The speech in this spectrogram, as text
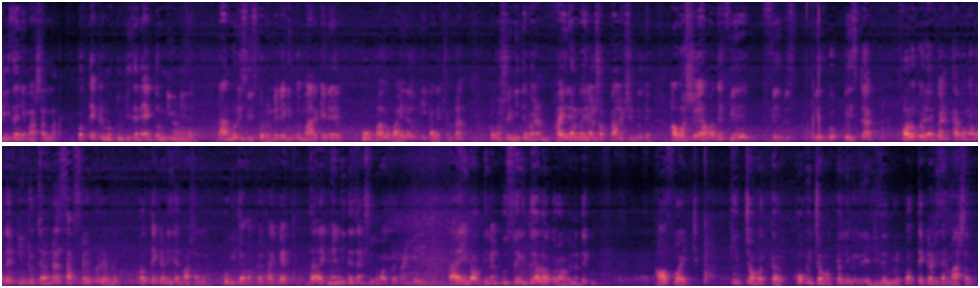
ডিজাইনে মার্শাল্লাহ প্রত্যেকটা নতুন ডিজাইন একদম new design Rangoli Swiss cotton এটা কিন্তু মার্কেটে খুব ভালো ভাইরাল এই কালেকশনটা অবশ্যই নিতে পারেন। ভাইরাল ভাইরাল সব কালেকশন করতে। অবশ্যই আমাদের ফেসবুক ফেসবুক পেজটা ফলো করে রাখবেন এবং আমাদের ইউটিউব চ্যানেলটা সাবস্ক্রাইব করে রাখবেন। প্রত্যেকটা ডিজাইন মাসাল্লাহ খুবই চমৎকার থাকবে। যারা কিনা নিতে চান, শুধুমাত্র পাইকারি, তারাই নক দিবেন, খুচরা কিন্তু অ্যালাউ করা হবে না। দেখুন অফ হোয়াইট কি চমৎকার, খুবই চমৎকার লেভেলের ডিজাইনগুলো প্রত্যেকটা ডিজাইন মাসাল্লাহ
